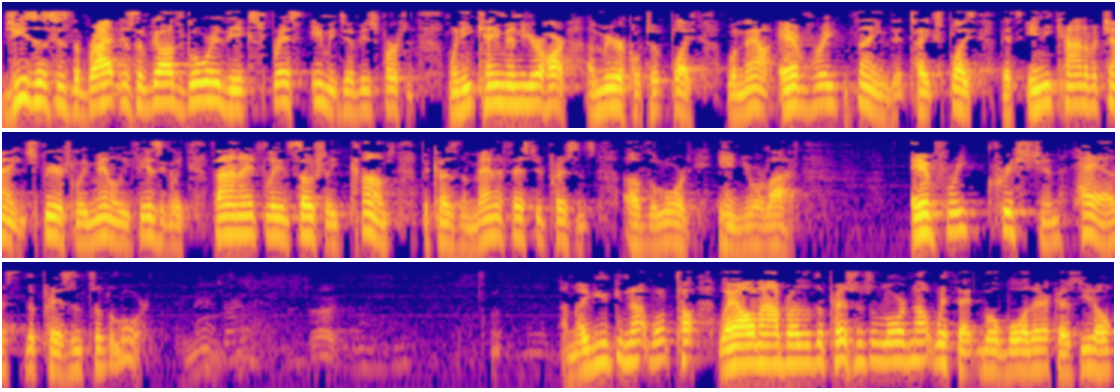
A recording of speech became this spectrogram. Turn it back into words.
Jesus is the brightness of God's glory, the express image of His person. When He came into your heart, a miracle took place. Well, now everything that takes place that's any kind of a change, spiritually, mentally, physically, financially, and socially, comes because the manifested presence of the Lord in your life. Every Christian has the presence of the Lord. Maybe you cannot want to talk. Well, now, brother, the presence of the Lord not with that little boy there because, you know,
